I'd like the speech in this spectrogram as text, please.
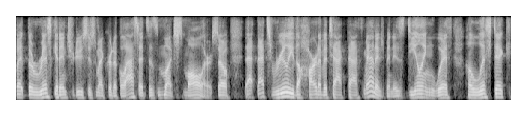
but the risk it introduces to my critical assets is much smaller. So that, that's really the heart of attack path management is dealing with holistic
